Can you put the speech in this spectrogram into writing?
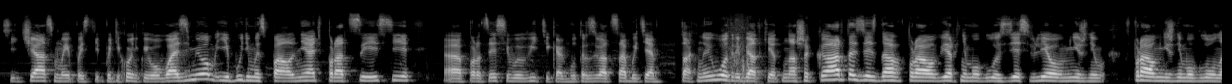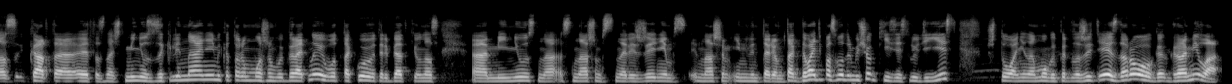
сейчас мы потихоньку его возьмем и будем исполнять в процессе процессе, э, в процессе вы увидите, как будут развиваться события. Так, ну и вот, ребятки, это наша карта здесь, да, в правом верхнем углу. Здесь в левом нижнем, в правом нижнем углу у нас карта, это значит меню с заклинаниями, которые мы можем выбирать. Ну и вот такое вот, ребятки, у нас а, меню с, на, с нашим снаряжением, с нашим инвентарем. Так, давайте посмотрим еще, какие здесь люди есть, что они нам могут предложить. Эй, здорово, Громила,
